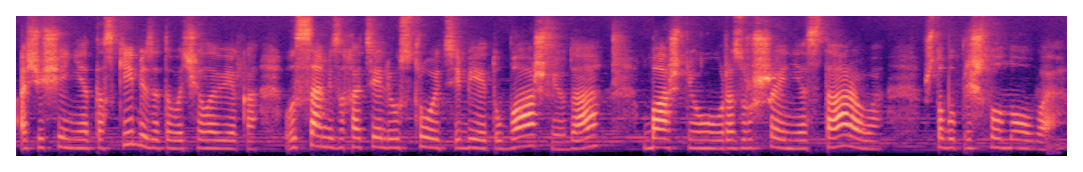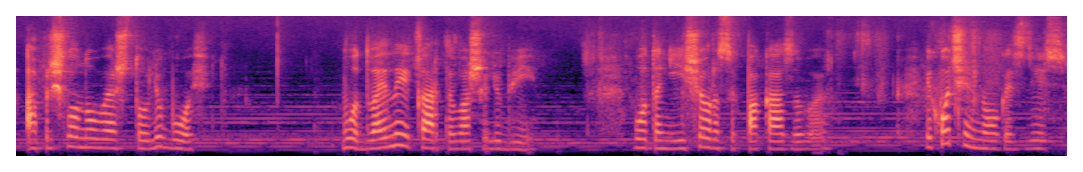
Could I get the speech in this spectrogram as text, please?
ощущение тоски без этого человека, вы сами захотели устроить себе эту башню, да, башню разрушения старого, чтобы пришло новое. А пришло новое что? Любовь. Вот двойные карты вашей любви. Вот они, еще раз их показываю. Их очень много здесь.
